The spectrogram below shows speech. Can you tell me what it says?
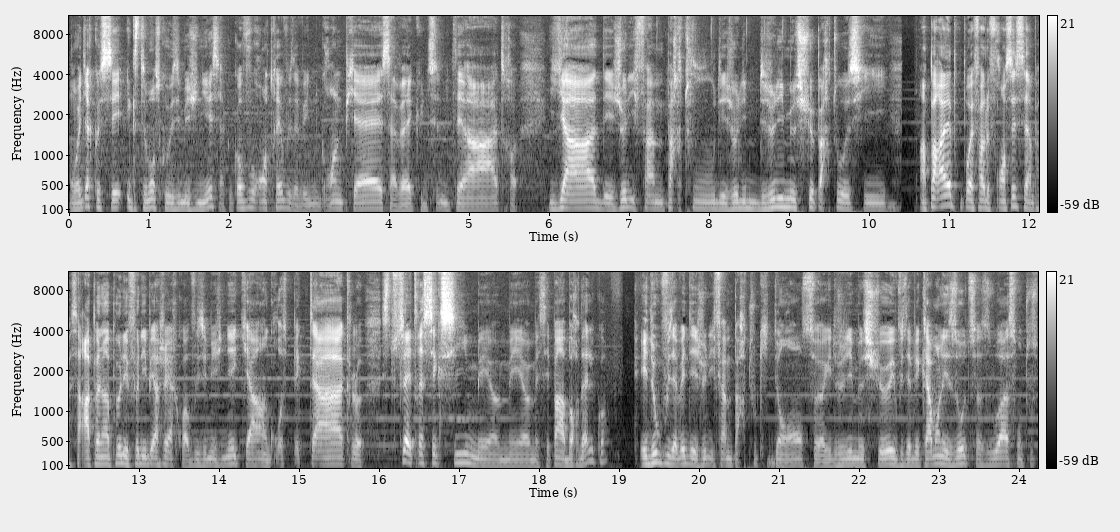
on va dire que c'est exactement ce que vous imaginiez, c'est-à-dire que quand vous rentrez, vous avez une grande pièce avec une scène de théâtre, il y a des jolies femmes partout, des jolis, des jolis monsieur partout aussi. Un parallèle qu'on pourrait faire de français, ça rappelle un peu les folies bergères, quoi. Vous imaginez qu'il y a un gros spectacle, tout ça est très sexy, mais, euh, mais, euh, mais c'est pas un bordel, quoi. Et donc vous avez des jolies femmes partout qui dansent, euh, des jolis monsieur, et vous avez clairement les autres, ça se voit, sont tous,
